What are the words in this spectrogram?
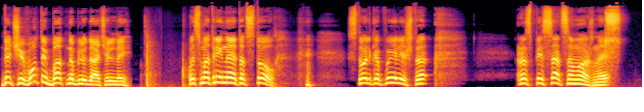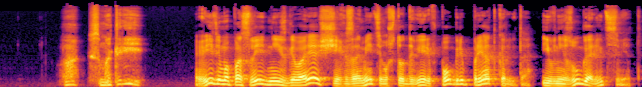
Да чего ты, бат, наблюдательный? Посмотри на этот стол. Столько пыли, что расписаться можно. А, смотри. Видимо, последний из говорящих заметил, что дверь в погреб приоткрыта, и внизу горит свет.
